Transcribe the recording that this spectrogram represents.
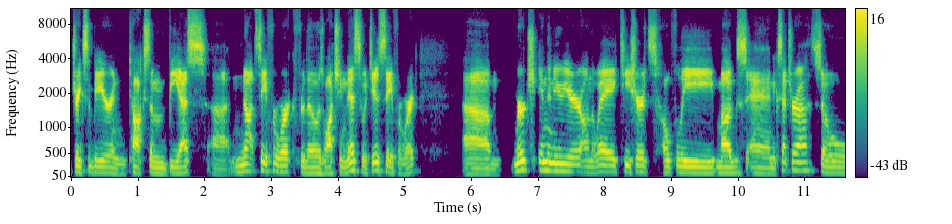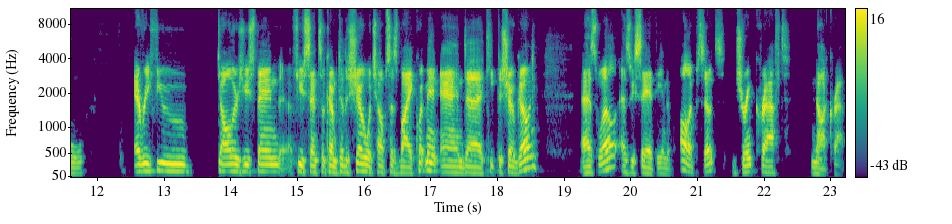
drink some beer, and talk some BS. Uh, not safe for work for those watching this, which is safe for work. Um, merch in the new year on the way, t-shirts, hopefully mugs and etc. So every few dollars you spend, a few cents will come to the show, which helps us buy equipment and uh, keep the show going. As well as we say at the end of all episodes, drink craft, not crap.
